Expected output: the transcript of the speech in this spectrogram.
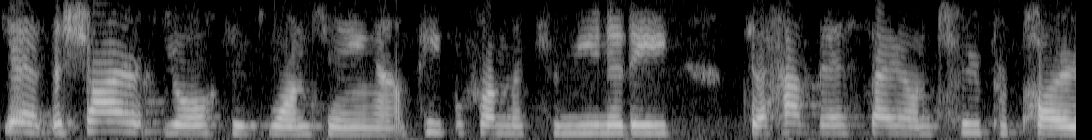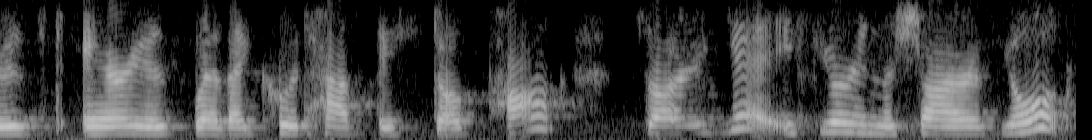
yeah, the Shire of York is wanting uh, people from the community to have their say on two proposed areas where they could have this dog park. So, yeah, if you're in the Shire of York,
